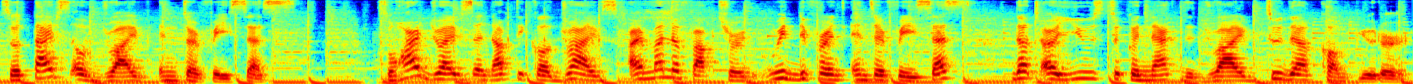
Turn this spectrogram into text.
So types of drive interfaces. So hard drives and optical drives are manufactured with different interfaces that are used to connect the drive to the computer.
